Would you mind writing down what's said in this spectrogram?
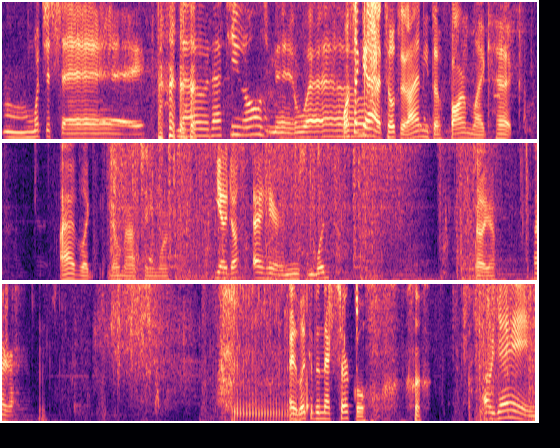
Mm, what you say? no, that you only meant well. Once I get out of tilted, I need to farm like heck. I have like no mats anymore. Yo, don't. Hey, here, you need some wood? Oh yeah. Okay. you. Hey, look at the next circle. Oh, yay.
